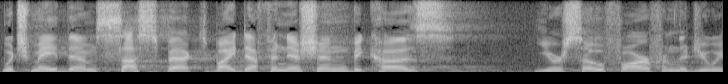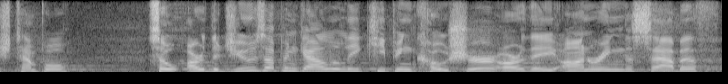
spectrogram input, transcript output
which made them suspect by definition because you're so far from the Jewish temple. So, are the Jews up in Galilee keeping kosher? Are they honoring the Sabbath?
